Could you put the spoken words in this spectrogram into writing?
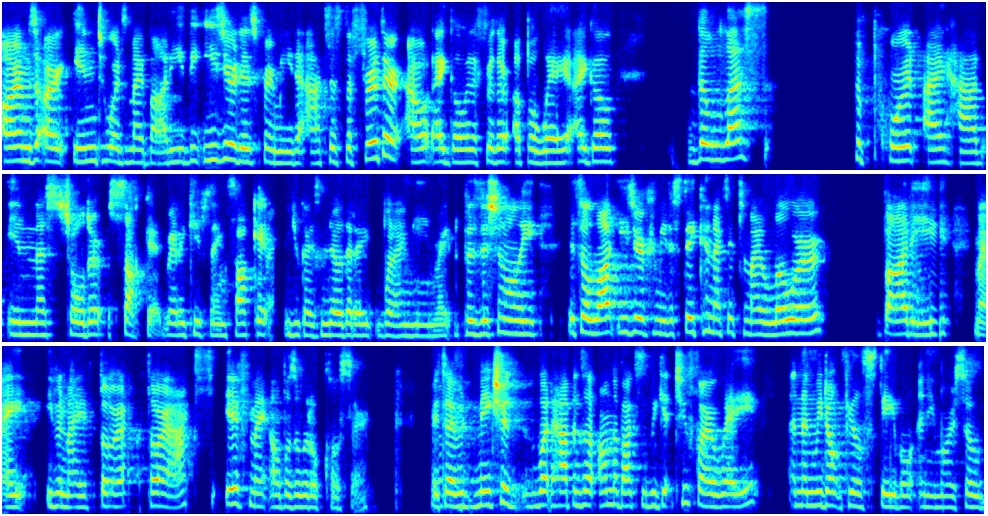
arms are in towards my body, the easier it is for me to access. The further out I go, the further up away I go, the less support I have in the shoulder socket, right? I keep saying socket. You guys know that I what I mean, right? Positionally, it's a lot easier for me to stay connected to my lower body, my even my thor- thorax, if my elbow's a little closer. Right. Okay. So I would make sure what happens on the box is we get too far away and then we don't feel stable anymore. So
